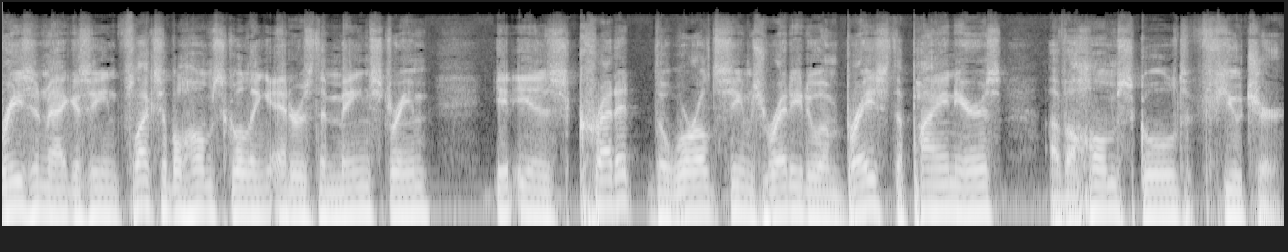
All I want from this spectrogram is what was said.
Reason Magazine, flexible homeschooling enters the mainstream. It is credit. The world seems ready to embrace the pioneers of a homeschooled future.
